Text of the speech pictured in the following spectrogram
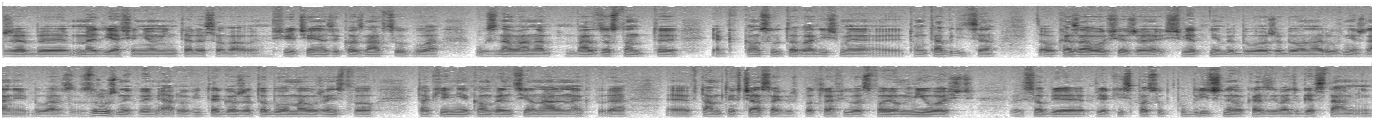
żeby media się nią interesowały. W świecie językoznawców była uznawana bardzo, stąd y, jak konsultowaliśmy y, tą tablicę, to okazało się, że świetnie by było, żeby ona również na niej była z, różnych wymiarów i tego, że to było małżeństwo takie niekonwencjonalne, które e, w tamtych czasach już potrafiło swoją miłość sobie w jakiś sposób publiczny okazywać gestami.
